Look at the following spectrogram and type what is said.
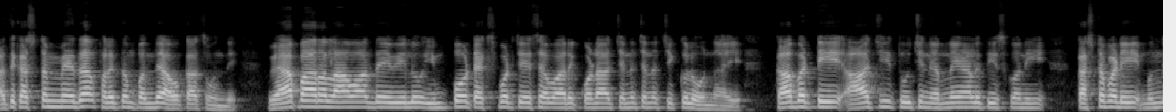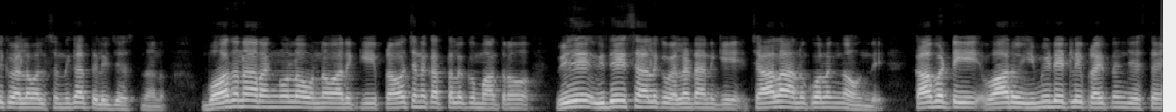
అతి కష్టం మీద ఫలితం పొందే అవకాశం ఉంది. వ్యాపార లావాదేవీలు ఇంపోర్ట్ ఎక్స్పోర్ట్ చేసేవారికి కూడా చిన్న చిన్న చిక్కులు ఉన్నాయి. కాబట్టి ఆచితూచి నిర్ణయాలు తీసుకొని కష్టపడి ముందుకు వెళ్ళవలసిందిగా తెలియజేస్తున్నాను. బోధనా రంగంలో ఉన్నవారికి ప్రవచనకర్తలకు మాత్రం విదే విదేశాలకు వెళ్ళడానికి చాలా అనుకూలంగా ఉంది. కాబట్టి వారు ఇమీడియట్లీ ప్రయత్నం చేస్తే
